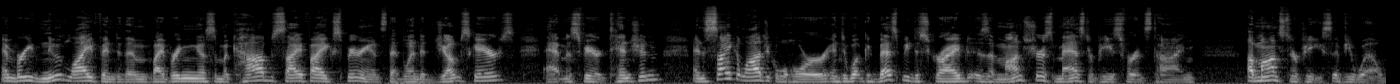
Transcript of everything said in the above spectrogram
and breathed new life into them by bringing us a macabre sci fi experience that blended jump scares, atmospheric tension, and psychological horror into what could best be described as a monstrous masterpiece for its time. A monster piece, if you will.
